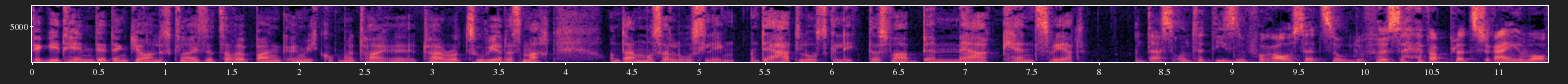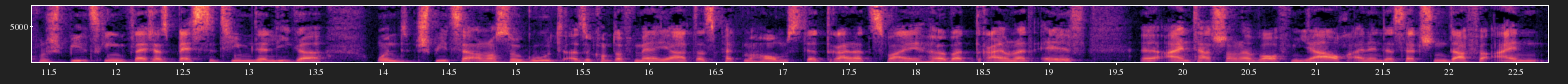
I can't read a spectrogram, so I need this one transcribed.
der geht hin, der denkt, ja, alles klar, ich sitze auf der Bank, irgendwie ich guck mal Ty, äh, Tyrod zu, wie er das macht, und dann muss er loslegen. Und der hat losgelegt. Das war bemerkenswert. Und das unter diesen Voraussetzungen. Du wirst einfach plötzlich reingeworfen, spielst gegen vielleicht das beste Team der Liga und spielst ja auch noch so gut. Also kommt auf mehr Yard als Pat Mahomes, der 302, Herbert 311, äh, ein Touchdown erworfen, ja, auch eine Interception, dafür ein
